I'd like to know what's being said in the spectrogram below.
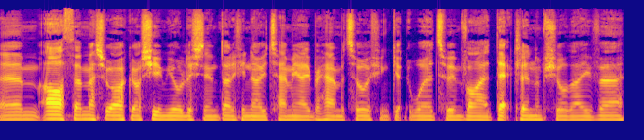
um, Arthur Masuaku, I assume you're listening. don't know if you know Tammy Abraham at all. If you can get the word to him via Declan, I'm sure they've uh,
